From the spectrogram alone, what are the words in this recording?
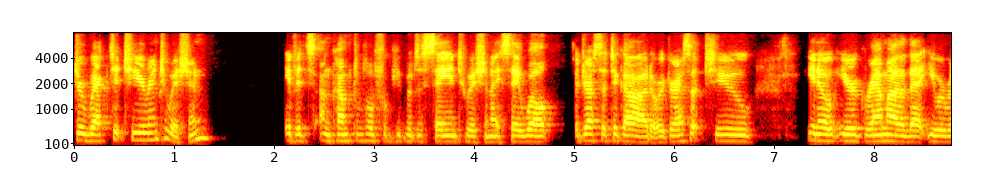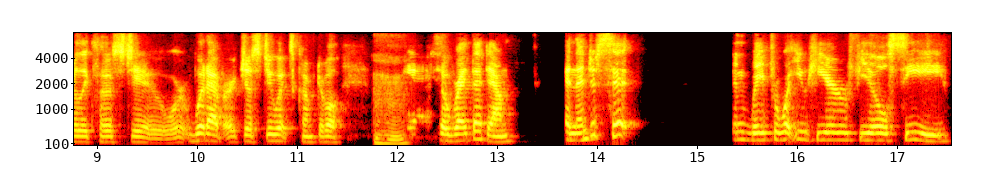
direct it to your intuition. If it's uncomfortable for people to say intuition, I say, well, address it to God or address it to, you know, your grandma that you were really close to or whatever. Just do what's comfortable. Mm-hmm. So write that down and then just sit and wait for what you hear, feel, see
